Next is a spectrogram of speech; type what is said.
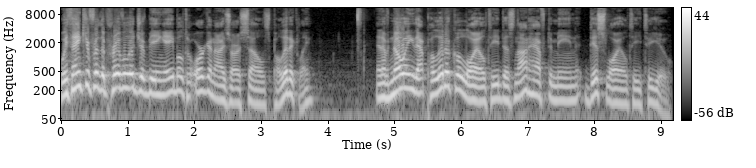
We thank you for the privilege of being able to organize ourselves politically and of knowing that political loyalty does not have to mean disloyalty to you.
